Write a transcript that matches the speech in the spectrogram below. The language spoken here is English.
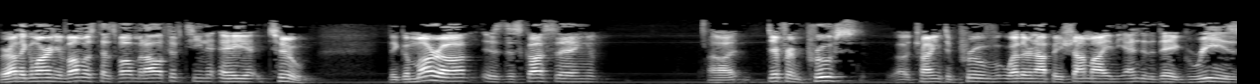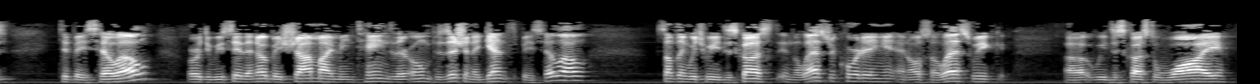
We're on the Gemara in Yevamos Tezvav Medala 15a2. The Gemara is discussing uh, different proofs, uh, trying to prove whether or not Beis Shammai, in the end of the day, agrees to Beis Hillel, or do we say that no, Beis Shammai maintains their own position against Beis Hillel? Something which we discussed in the last recording and also last week. Uh, we discussed why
